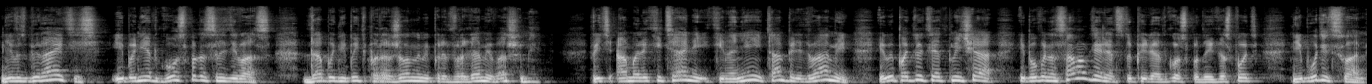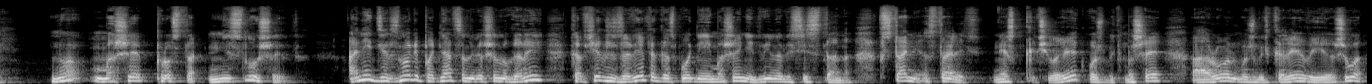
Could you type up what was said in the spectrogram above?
Не возбирайтесь, ибо нет Господа среди вас, дабы не быть пораженными пред врагами вашими. Ведь амаликитяне и кинонеи там перед вами, и вы пойдете от меча, ибо вы на самом деле отступили от Господа, и Господь не будет с вами. Но Маше просто не слушают. Они дерзнули подняться на вершину горы, ковчег же Завета Господня и Маше не двинулись из стана. В стане остались несколько человек, может быть, Маше, Аарон, может быть, Калев и Иошуа.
